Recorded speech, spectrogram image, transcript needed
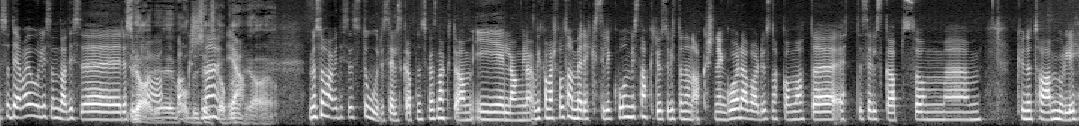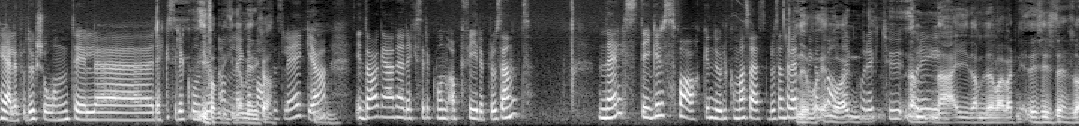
så det var jo liksom da disse resultataksjene. Ja. Ja, ja. Men så har vi disse store selskapene som vi har snakket om i lang, lang Vi kan i hvert fall ta med Rex Silikon. Vi snakket jo så vidt om den aksjen i går. Da var det jo snakk om at eh, et selskap som um, kunne ta mulig hele produksjonen til uh, Rex Silikon I anlegg ved Moses Lake. Ja. Mm. I dag er Rex Silikon opp 4% Nell stiger svake 0,16 Jeg vet ikke om vi kan kalle det en korrektur? Nei, men det har vært ned det siste. Så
